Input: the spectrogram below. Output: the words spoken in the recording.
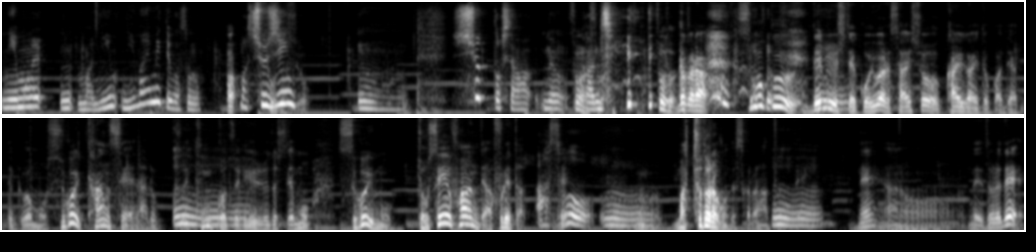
2枚,ん、まあ、2, 二枚目っていうかその、あまあ主人そうん、シュッとした、ね、感じそうそうだからすごく デビューしてこういわゆる最初海外とかでやっていけばもうすごい端正なルックで筋骨隆々としてもうすごいもう女性ファンで溢れたね。あそう、うんううん。んマッチョドラゴンですからなって。うって、んうんねあのでそれで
